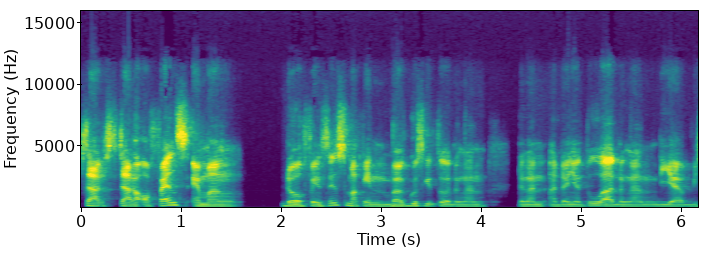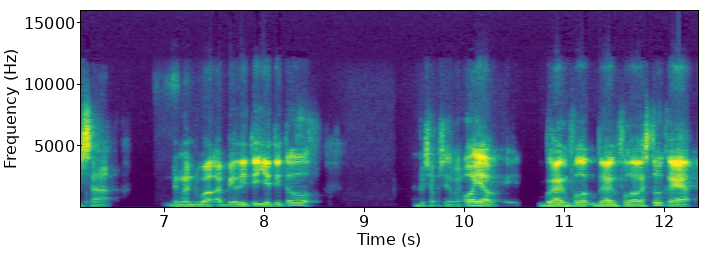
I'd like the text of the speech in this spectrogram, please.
secara, secara offense emang Dolphins ini semakin bagus gitu dengan dengan adanya tua dengan dia bisa dengan dua ability. Jadi tuh aduh siapa sih namanya? Oh ya Brian Brian Flores tuh kayak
